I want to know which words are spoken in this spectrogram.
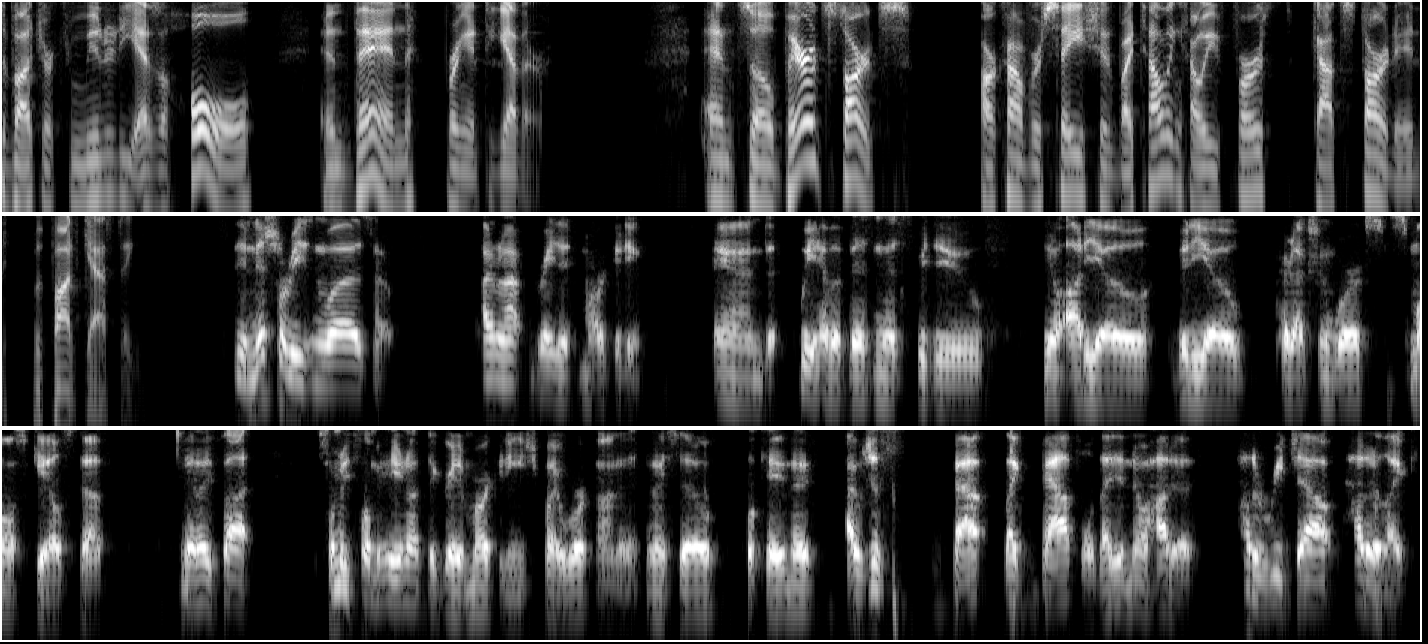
about your community as a whole, and then bring it together. And so Barrett starts our conversation by telling how he first got started with podcasting. The initial reason was I'm not great at marketing, and we have a business. We do you know audio, video production works, small scale stuff, and I thought somebody told me, "Hey, you're not that great at marketing. You should probably work on it." And I said, oh, "Okay." And I, I was just ba- like baffled. I didn't know how to how to reach out, how to like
